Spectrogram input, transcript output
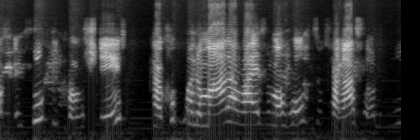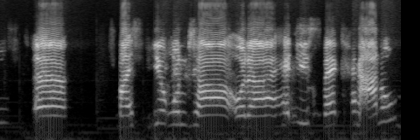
auf dem Publikum steht, da guckt man normalerweise mal hoch zur Terrasse und ruft, äh, schmeißt Bier runter oder Handys weg, keine Ahnung.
